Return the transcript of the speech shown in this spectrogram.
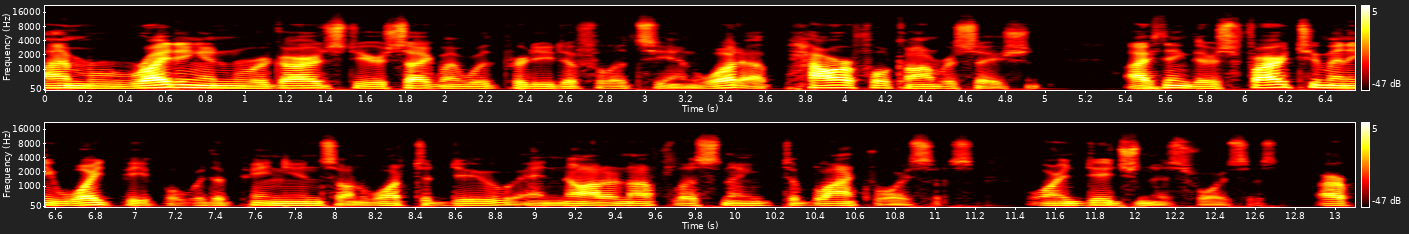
I'm writing in regards to your segment with Perdita Felicien. What a powerful conversation. I think there's far too many white people with opinions on what to do and not enough listening to black voices or indigenous voices or,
